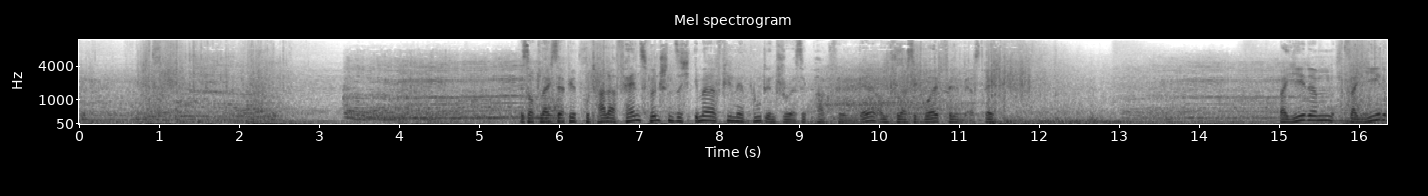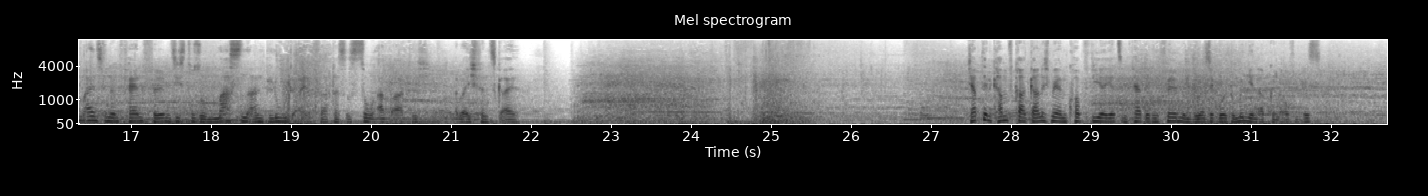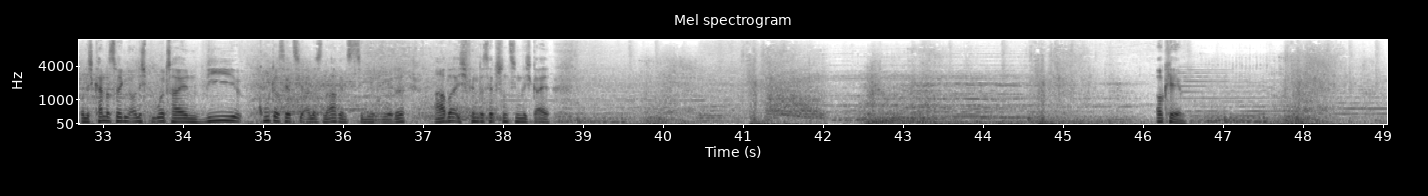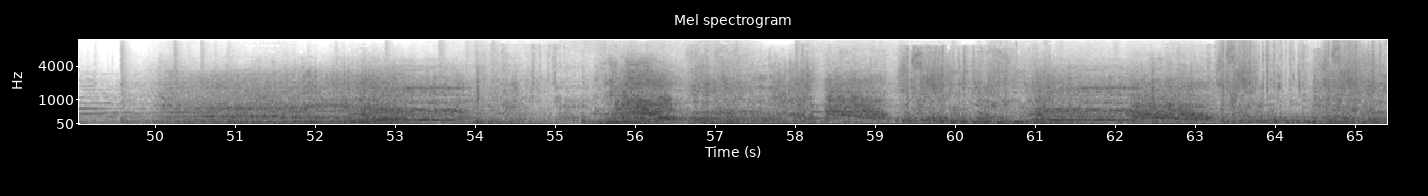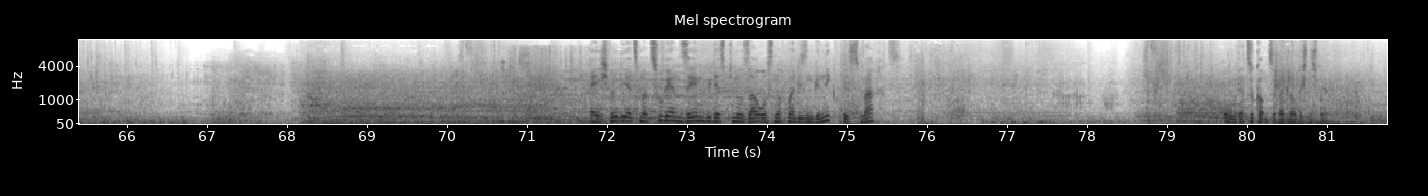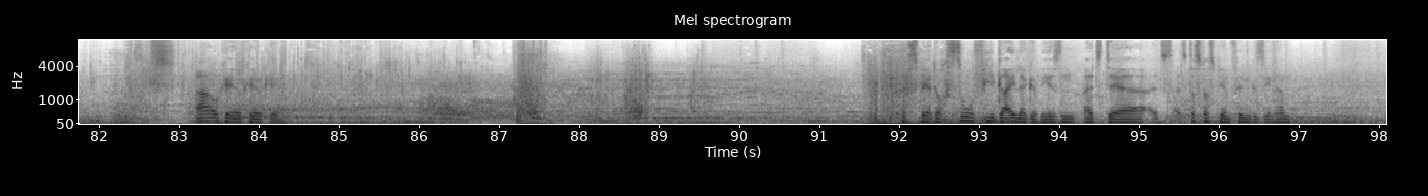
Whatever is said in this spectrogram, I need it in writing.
Ist auch gleich sehr viel brutaler. Fans wünschen sich immer viel mehr Blut in Jurassic Park Filmen, gell? Und Jurassic World Filmen erst recht. Bei jedem, bei jedem einzelnen Fanfilm siehst du so Massen an Blut einfach. Das ist so abartig. Aber ich find's geil. Ich habe den Kampf gerade gar nicht mehr im Kopf, wie er jetzt im fertigen Film in Jurassic World Dominion abgelaufen ist. Und ich kann deswegen auch nicht beurteilen, wie gut das jetzt hier alles nachinszeniert wurde. Aber ich finde das jetzt schon ziemlich geil. Okay. Ich würde jetzt mal zu gern sehen, wie der Spinosaurus nochmal diesen Genickbiss macht. Oh, dazu kommt es aber, glaube ich, nicht mehr. Ah, okay, okay, okay. Das wäre doch so viel geiler gewesen, als der, als, als das, was wir im Film gesehen haben.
